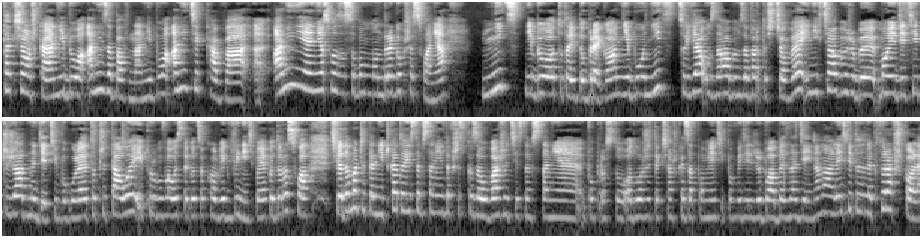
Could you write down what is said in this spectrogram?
ta książka nie była ani zabawna, nie była ani ciekawa, a- ani nie niosła ze sobą mądrego przesłania. Nic nie było tutaj dobrego, nie było nic, co ja uznałabym za wartościowe i nie chciałabym, żeby moje dzieci, czy żadne dzieci w ogóle to czytały i próbowały z tego cokolwiek wynieść, bo jako dorosła, świadoma czytelniczka, to jestem w stanie to wszystko zauważyć, jestem w stanie po prostu odłożyć tę książkę, zapomnieć i powiedzieć, że była beznadziejna, no ale jeśli to jest lektura w szkole,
